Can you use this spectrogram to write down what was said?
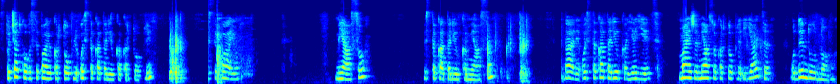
Спочатку висипаю картоплю, ось така тарілка картоплі. Висипаю м'ясо, ось така тарілка м'яса. Далі ось така тарілка яєць. Майже м'ясо, картопля і яйця один до одного.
